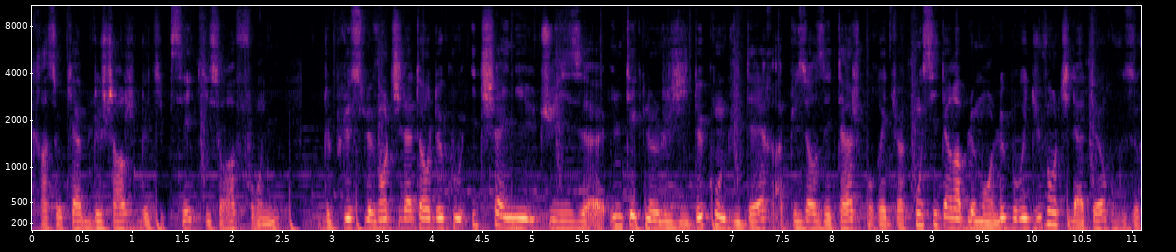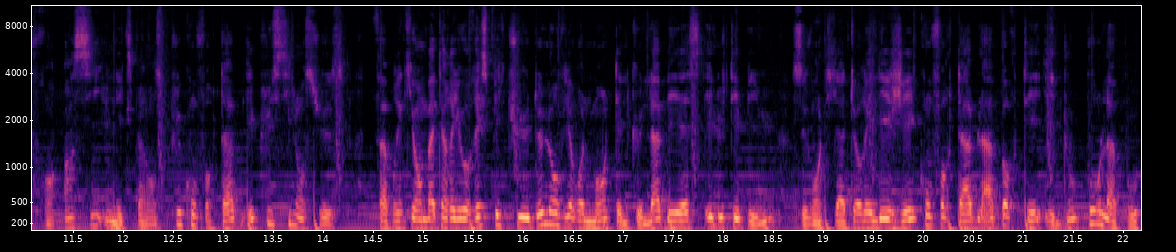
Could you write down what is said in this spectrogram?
grâce au câble de charge de type C qui sera fourni. De plus, le ventilateur de cou Shiny utilise euh, une technologie de conduit d'air à plusieurs étages pour réduire considérablement le bruit du ventilateur, vous offrant ainsi une expérience plus confortable et plus silencieuse. Fabriqué en matériaux respectueux de l'environnement tels que l'ABS et le TPU, ce ventilateur est léger, confortable à porter et doux pour la peau.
